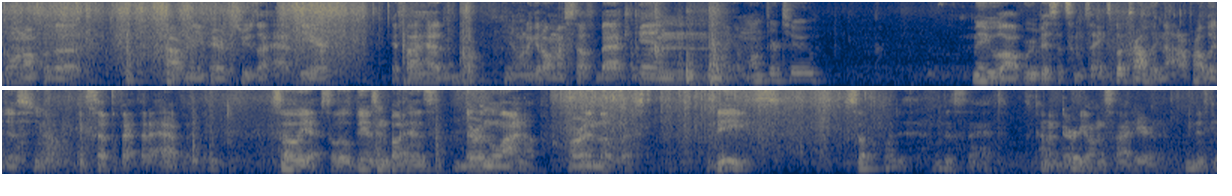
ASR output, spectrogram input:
going off of the however many pairs of shoes I have here. If I had, you know, when I get all my stuff back in like a month or two, maybe I'll revisit some things, but probably not. I'll probably just, you know, accept the fact that I have them. So yeah, so those Beavis and Buttheads, they're in the lineup, or in the list. These, so what is, what is that? It's kind of dirty on the side here. I need to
